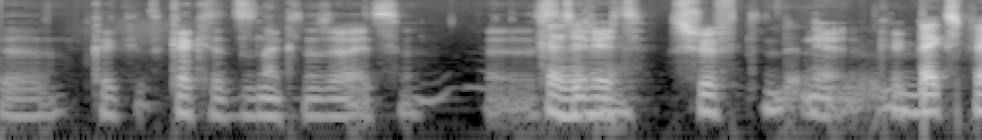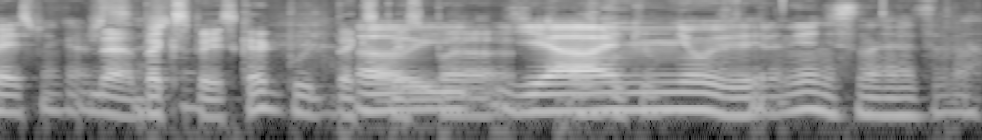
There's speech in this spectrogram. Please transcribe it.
э, как, как этот знак называется? Э, Как Стереть? Shift? Не, как- Backspace, мне кажется. Да, что- backspace. Как будет А, backspace по Я азбуке? не уверен, я не знаю этого.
